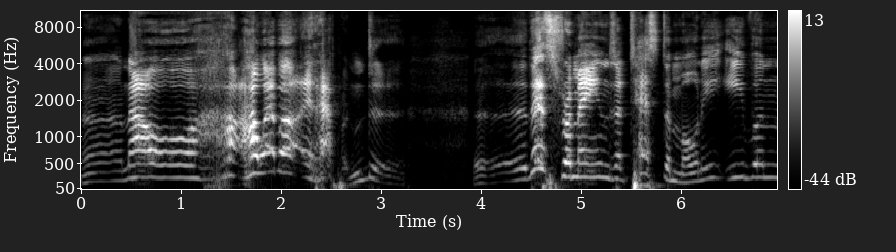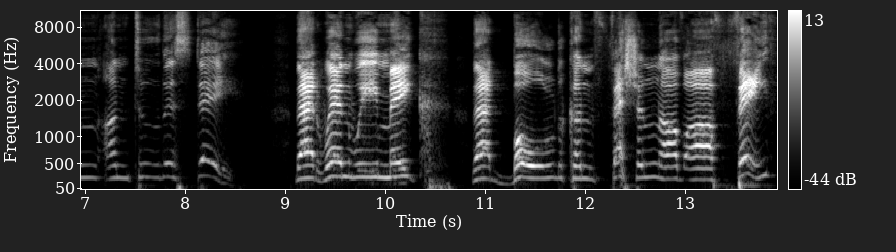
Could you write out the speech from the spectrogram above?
Uh, now, however it happened, uh, this remains a testimony even unto this day that when we make that bold confession of our faith,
